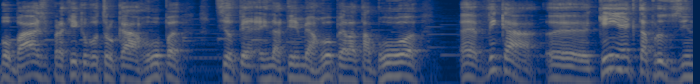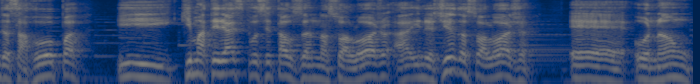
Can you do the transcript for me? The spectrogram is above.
bobagem, para que, que eu vou trocar a roupa se eu tenho, ainda tenho minha roupa, ela tá boa. É, vem cá, é, quem é que está produzindo essa roupa e que materiais que você está usando na sua loja? A energia da sua loja é ou não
